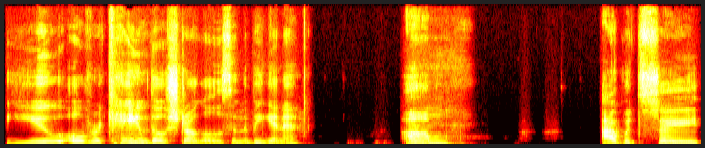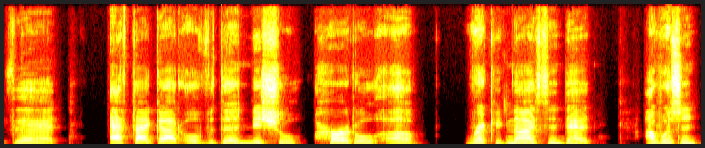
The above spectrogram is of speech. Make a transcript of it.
you overcame those struggles in the beginning? Um, I would say that after I got over the initial hurdle of recognizing that I wasn't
